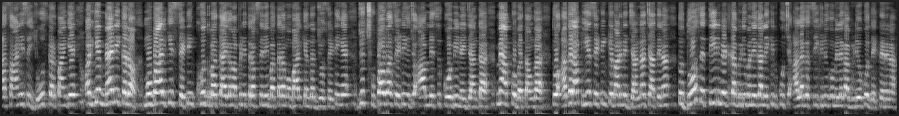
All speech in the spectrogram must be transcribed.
आसानी से यूज़ कर पाएँगे। और ये मैं नहीं कर रहा मोबाइल की सेटिंग खुद बताएगा अपनी तरफ़ से नहीं बता रहा मोबाइल के अंदर जो सेटिंग है, जो छुपा हुआ सेटिंग है, जो आप में से कोई भी नहीं जानता, मैं आपको बताऊँगा। तो अगर आप ये सेटिंग के बारे में जानना चाहते ना तो दो से तीन मिनट का वीडियो बनेगा, लेकिन कुछ अलग सीखने को मिलेगा वीडियो को देखते रहना।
